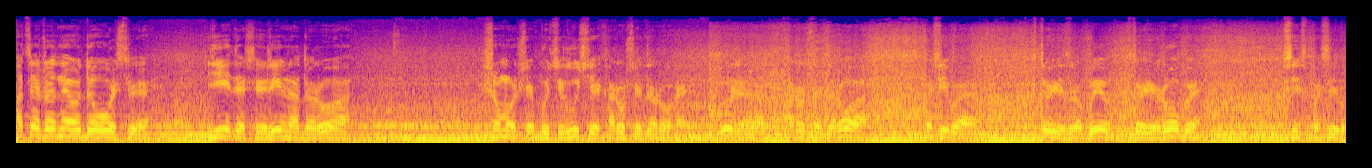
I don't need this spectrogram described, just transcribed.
А це ж одне удовольствие. Їдеш, рівна дорога. Що може бути краще, як хороша дорога. Дуже хороша дорога. Спасибо, хто її зробив, хто її робить. Всім спасибо.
